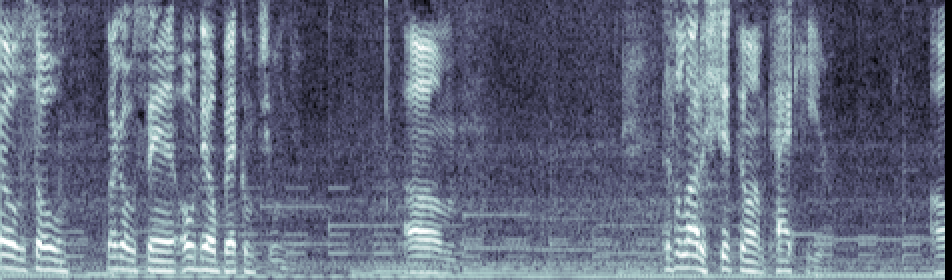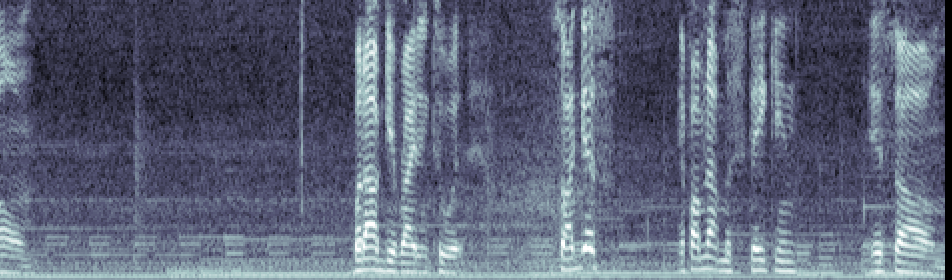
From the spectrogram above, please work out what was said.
Yo, so like I was saying, Odell Beckham Jr. Um, there's a lot of shit to unpack here. Um, but I'll get right into it. So I guess if I'm not mistaken, it's um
